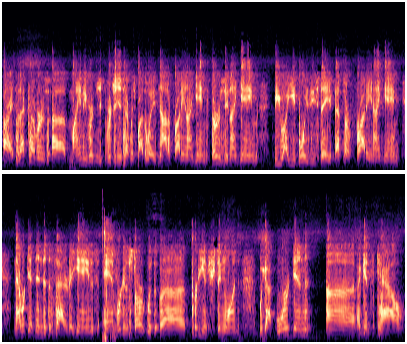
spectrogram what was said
All right, so that covers uh, Miami, Virginia Tech, which, by the way, is not a Friday night game, Thursday night game. BYU Boise State. That's our Friday night game. Now we're getting into the Saturday games, and we're going to start with a uh, pretty interesting one. We got Oregon uh, against Cal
